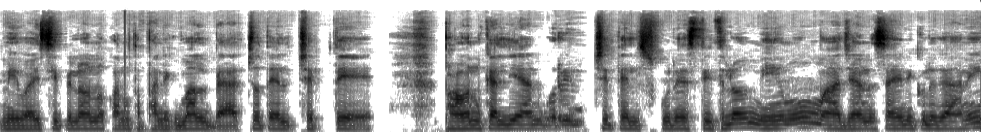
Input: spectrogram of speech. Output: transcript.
మీ వైసీపీలో ఉన్న కొంత పనికిమాల బ్యాచ్ తెలి చెప్తే పవన్ కళ్యాణ్ గురించి తెలుసుకునే స్థితిలో మేము మా జన సైనికులు కానీ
